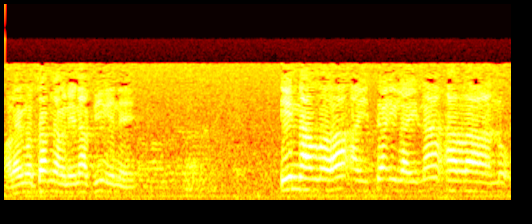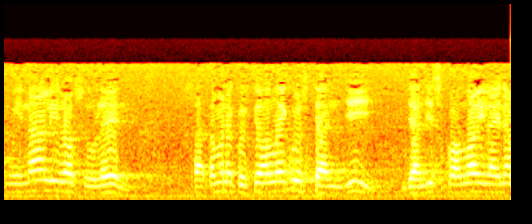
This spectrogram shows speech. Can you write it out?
Oleh ngucap yang Nabi ini. Inna Allah aida ilaina ala nu'mina li rasulin. Saat temen Gusti Allah iku janji, janji Allah ilaina.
